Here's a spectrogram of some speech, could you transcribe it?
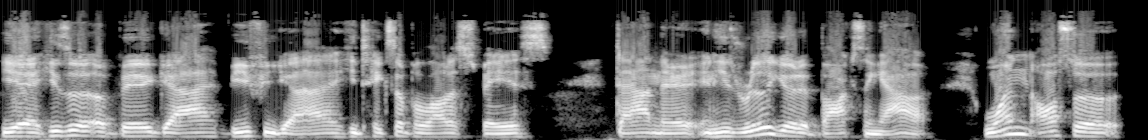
Yeah, he's a, a, big guy, beefy guy. He takes up a lot of space down there, and he's really good at boxing out. One also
